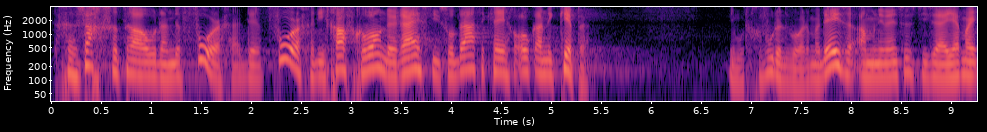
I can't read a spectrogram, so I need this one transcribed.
gezagsgetrouwer dan de vorige. De vorige die gaf gewoon de rijst die soldaten kregen ook aan de kippen. Die moeten gevoederd worden. Maar deze ammonumensis die zei, ja maar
